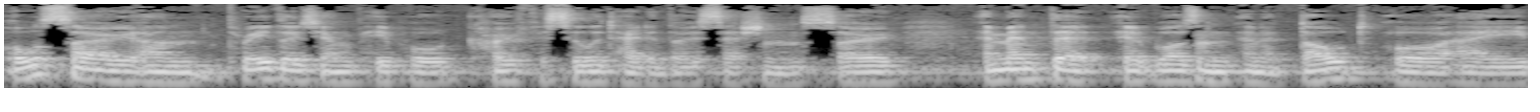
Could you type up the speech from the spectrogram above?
also, um, three of those young people co facilitated those sessions. So it meant that it wasn't an adult or a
